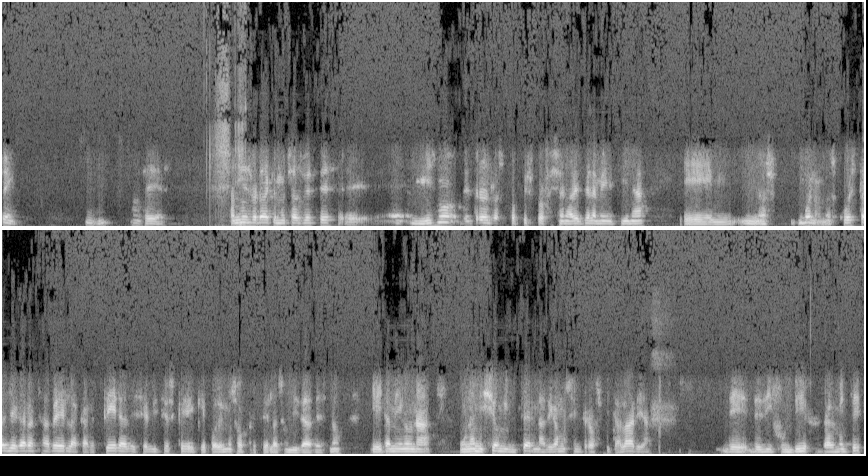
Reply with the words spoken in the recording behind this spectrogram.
Sí, Ujú, así es. También es verdad que muchas veces, eh, mismo dentro de los propios profesionales de la medicina, eh, nos bueno nos cuesta llegar a saber la cartera de servicios que, que podemos ofrecer las unidades, ¿no? Y hay también una, una misión interna, digamos, intrahospitalaria, de, de difundir realmente,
